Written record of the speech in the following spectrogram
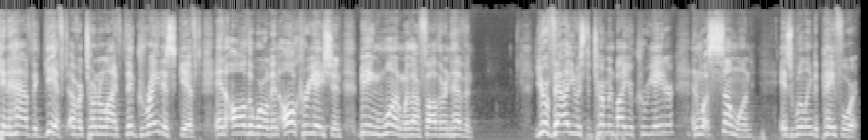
can have the gift of eternal life, the greatest gift in all the world, in all creation, being one with our Father in heaven. Your value is determined by your Creator and what someone is willing to pay for it.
